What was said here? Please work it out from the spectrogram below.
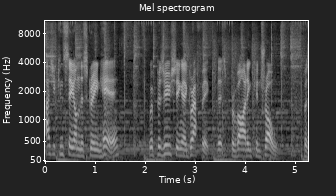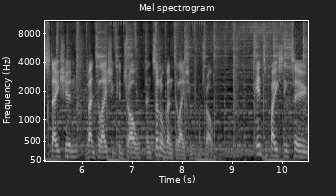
As you can see on the screen here, we're producing a graphic that's providing control for station ventilation control and tunnel ventilation control. Interfacing to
